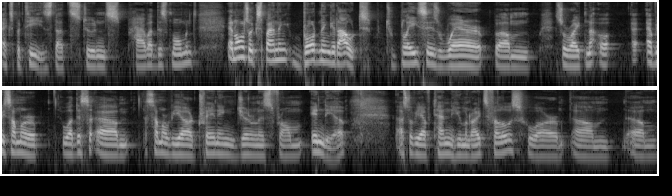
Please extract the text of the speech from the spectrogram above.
expertise that students have at this moment, and also expanding, broadening it out to places where. Um, so right now, uh, every summer well, this um, summer we are training journalists from India. Uh, so we have 10 human rights fellows who are um, um,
